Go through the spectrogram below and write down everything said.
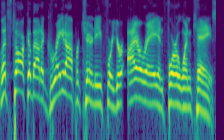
Let's talk about a great opportunity for your IRA and 401ks.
